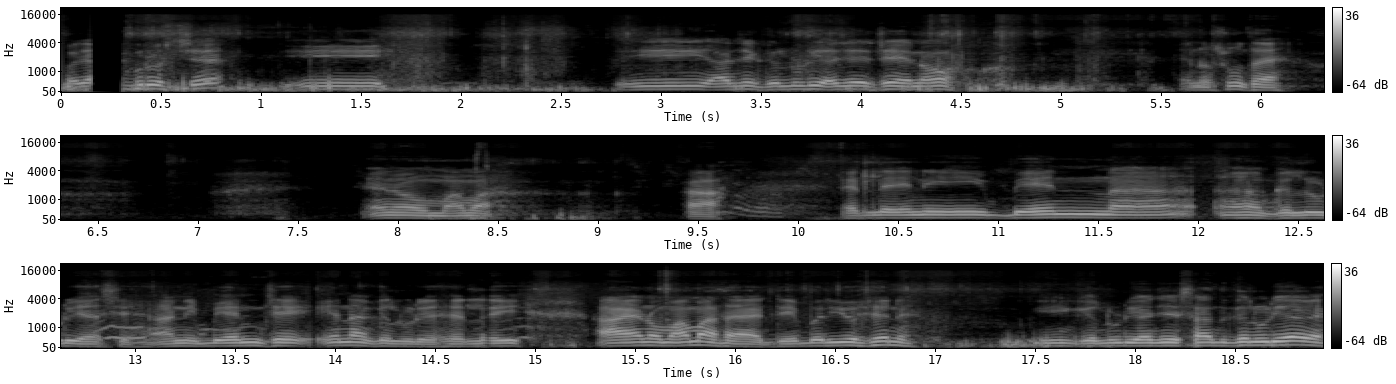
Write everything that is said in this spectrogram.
પછી બ્રુશ છે એ એ આજે ગલુડી આજે છે એનો એનો શું થાય? એનો મામા. હા, એટલે એની બેનના ગલુડિયા છે. આની બેન છે એના ગલુડિયા છે. એટલે એ આ એનો મામા થાય. ઢેબરીઓ છે ને એ ગલુડિયા જે સાત ગલુડિયા આવે,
